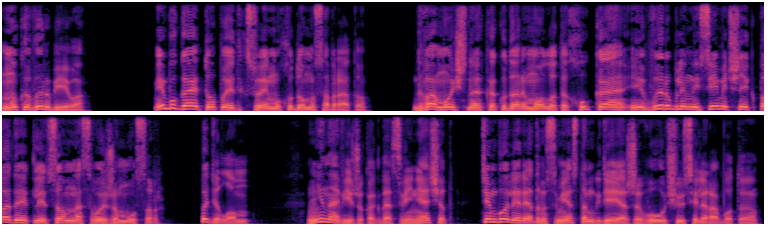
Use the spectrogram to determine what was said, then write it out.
«Ну-ка, выруби его». И Бугай топает к своему худому собрату. Два мощных, как удары молота, хука, и вырубленный семечник падает лицом на свой же мусор. По делам. Ненавижу, когда свинячат, тем более рядом с местом, где я живу, учусь или работаю.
